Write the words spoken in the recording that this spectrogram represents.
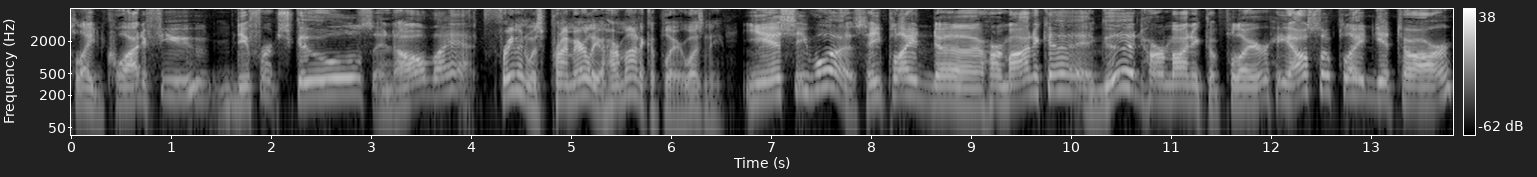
played quite a few different schools and all that. Freeman was primarily a harmonica player, wasn't he? Yes, he was. He played uh, harmonica, a good harmonica player. He also played guitar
